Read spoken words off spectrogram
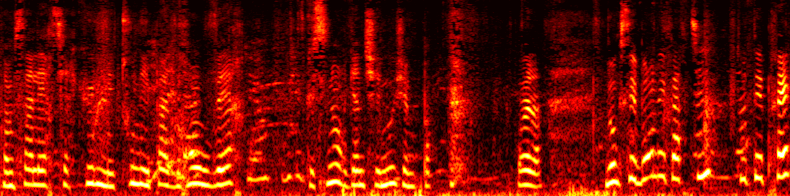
Comme ça, l'air circule, mais tout n'est pas grand ouvert. Parce que sinon, on regarde chez nous, j'aime pas. voilà. Donc c'est bon, on est parti? Tout est prêt?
